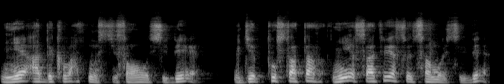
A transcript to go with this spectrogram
неадекватности самого себе, где пустота не соответствует самой себе.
